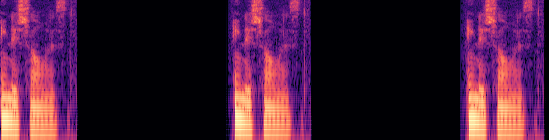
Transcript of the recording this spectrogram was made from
Initialist. Initialist. Initialist.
